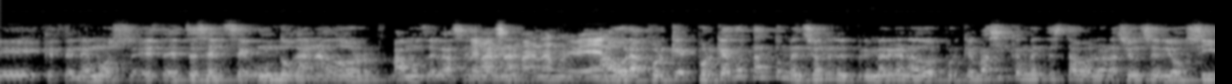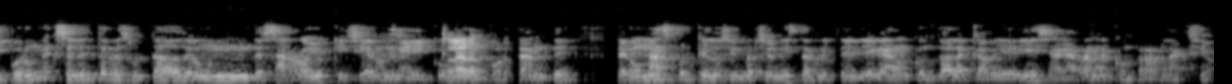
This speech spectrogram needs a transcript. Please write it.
eh, que tenemos, este, este, es el segundo ganador, vamos, de la semana. De la semana, muy bien. Ahora, ¿por qué, ¿por qué hago tanto mención en el primer ganador? Porque básicamente esta valoración se dio, sí, por un excelente resultado de un desarrollo que hicieron médico muy importante, pero más porque los inversionistas retail llegaron con toda la caballería y se agarraron a comprar la acción.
